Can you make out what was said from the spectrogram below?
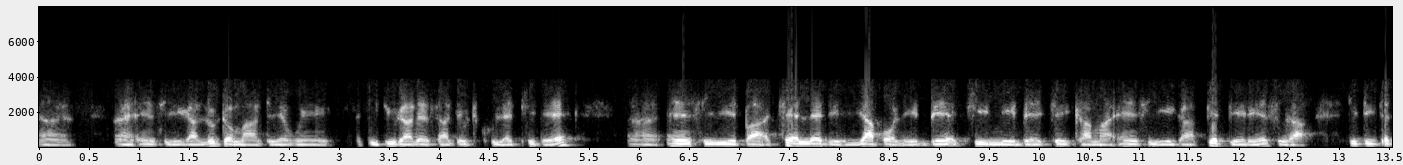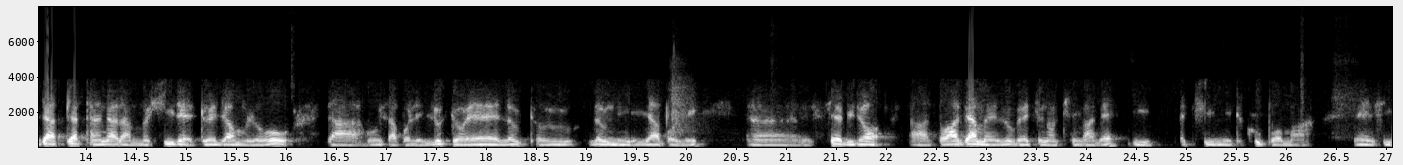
အဲအဲ NC ကလွတ်တော်မှာတရားဝင်အတည်ပြုထားတဲ့စာချုပ်တစ်ခုလည်းဖြစ်တယ် အဲ NC ပါအချက်လက်တွေရပေါ့လေဘယ်အခြေအနေဘယ်အခြေခါမှာ NC ကပြည့်ပြည့်တယ်ဆိုတာတိတိကျကျပြတ်ထန်တာမရှိတဲ့အတွက်ကြောင့်မလို့ဒါဟိုစားပေါ့လေလွတ်တော်ရဲ့လုံထုံလုံနေရပေါ့လေအဲဆက်ပြီးတော့အာသွားကြမယ်လို့ပဲကျွန်တော်ထင်ပါတယ်ဒီအခြေအနေတစ်ခုပေါ်မှာအဲဒီ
